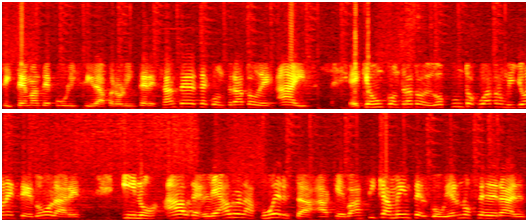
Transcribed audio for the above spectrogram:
sistemas de publicidad. Pero lo interesante de este contrato de ICE es que es un contrato de 2.4 millones de dólares y nos abre, le abre la puerta a que básicamente el gobierno federal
